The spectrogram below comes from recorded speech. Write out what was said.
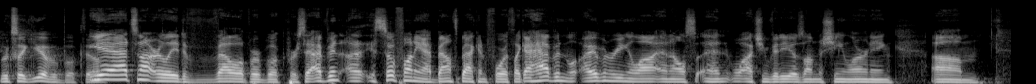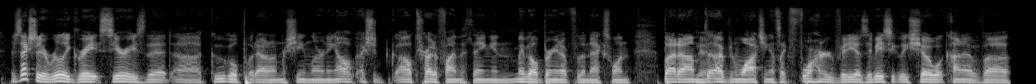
Looks like you have a book though. Yeah, it's not really a developer book per se. I've been uh, it's so funny. I bounce back and forth. Like I have been I have been reading a lot and also and watching videos on machine learning. Um, there's actually a really great series that uh, Google put out on machine learning. I'll I should I'll try to find the thing and maybe I'll bring it up for the next one. But um, Yeah. that I've been watching. It's like 400 videos. They basically show what kind of uh,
